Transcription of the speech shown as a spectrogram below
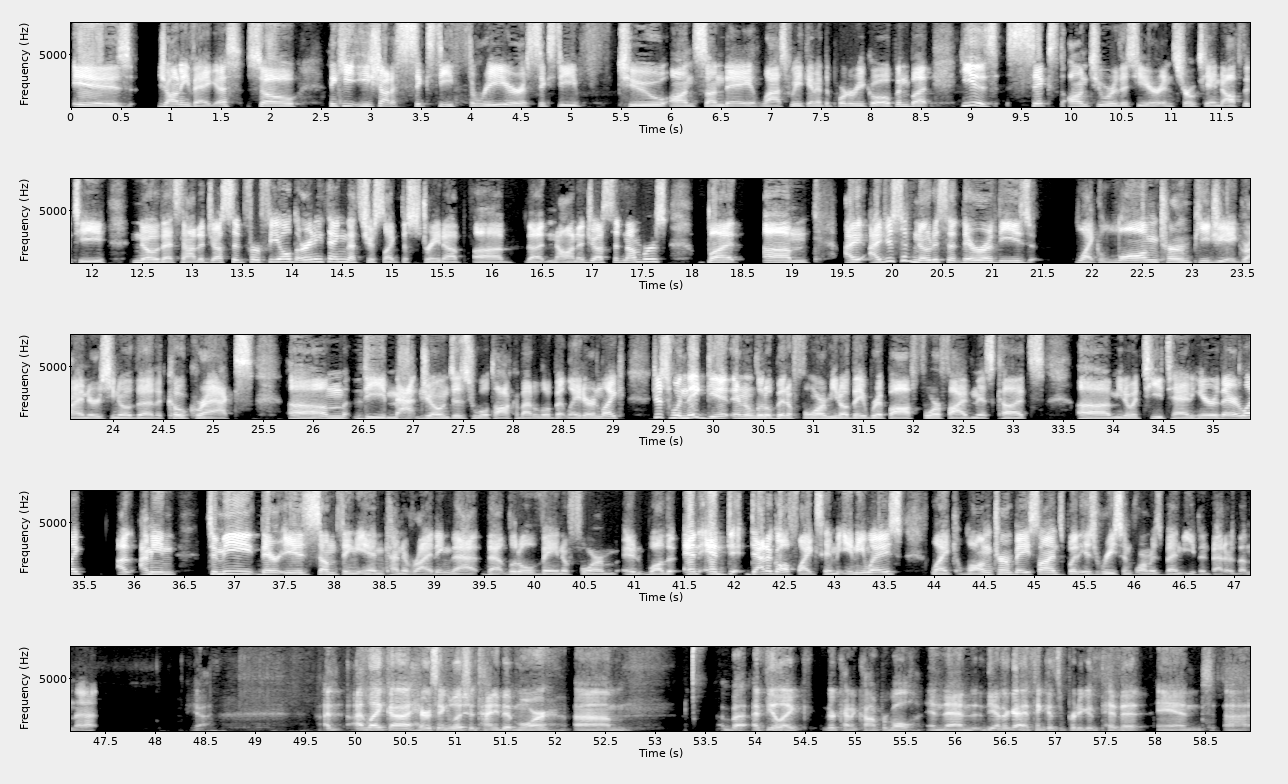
is Johnny Vegas. So I think he he shot a 63 or a 64 two on Sunday last weekend at the Puerto Rico Open, but he is sixth on tour this year in strokes gained off the tee. No, that's not adjusted for field or anything. That's just like the straight up uh, the non-adjusted numbers. But um, I I just have noticed that there are these like long-term PGA grinders, you know, the the Kokraks, um, the Matt Joneses, who we'll talk about a little bit later, and like just when they get in a little bit of form, you know, they rip off four or five miscuts, um, you know, a T10 here or there. Like, I, I mean, to me, there is something in kind of riding that that little vein of form, and while the and and Data Golf likes him anyways, like long-term baselines, but his recent form has been even better than that. Yeah. I, I like uh, Harris English a tiny bit more, um, but I feel like they're kind of comparable. And then the other guy, I think, is a pretty good pivot. And uh,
